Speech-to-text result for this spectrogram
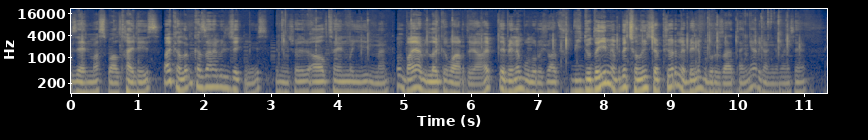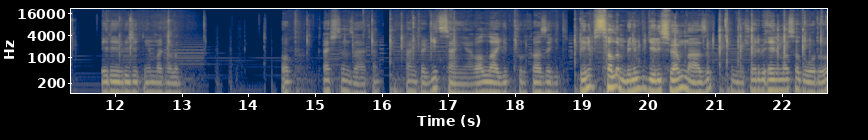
biz elmas baltaylıyız. Bakalım kazanabilecek miyiz? Şimdi şöyle bir altın elma yiyeyim ben. Ama bayağı bir lagı vardı ya. Hep de beni bulur an. Şu videodayım ya bir de challenge yapıyorum ya beni bulur zaten. Gel kanka ben seni eleyebilecek miyim bakalım. Hop. Kaçtın zaten. Kanka git sen ya. Vallahi git turkuaza git. Beni bir salın. Benim bir gelişmem lazım. Şimdi şöyle bir elmasa doğru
